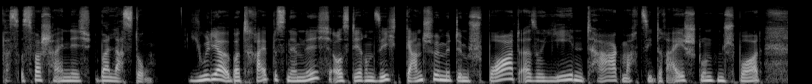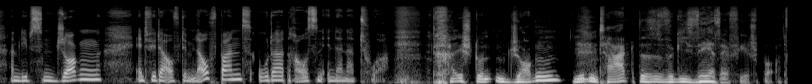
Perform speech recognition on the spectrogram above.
das ist wahrscheinlich Überlastung. Julia übertreibt es nämlich aus deren Sicht ganz schön mit dem Sport. Also jeden Tag macht sie drei Stunden Sport. Am liebsten joggen, entweder auf dem Laufband oder draußen in der Natur. Drei Stunden joggen jeden Tag, das ist wirklich sehr, sehr viel Sport.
